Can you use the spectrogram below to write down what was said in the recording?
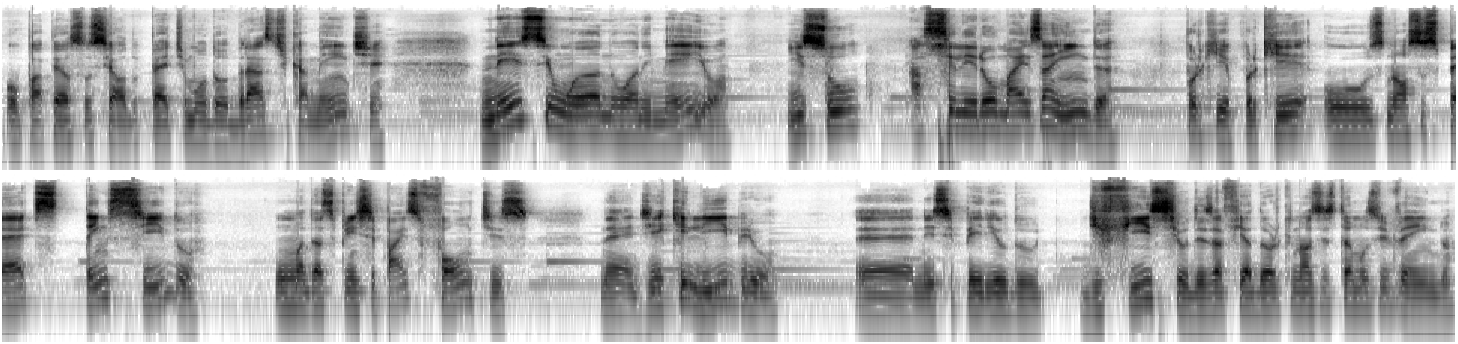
o papel social do pet mudou drasticamente. Nesse um ano, um ano e meio, isso acelerou mais ainda. Por quê? Porque os nossos pets têm sido uma das principais fontes né, de equilíbrio é, nesse período difícil, desafiador que nós estamos vivendo.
